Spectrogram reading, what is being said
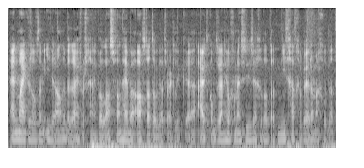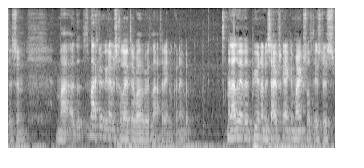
en Microsoft en ieder ander bedrijf waarschijnlijk wel last van hebben als dat ook daadwerkelijk uh, uitkomt. Er zijn heel veel mensen die zeggen dat dat niet gaat gebeuren. Maar goed, dat is een maar dat is macro-economisch geleuter waar we het later even kunnen hebben. Maar laten we even puur naar de cijfers kijken. Microsoft is dus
